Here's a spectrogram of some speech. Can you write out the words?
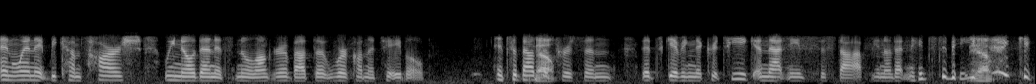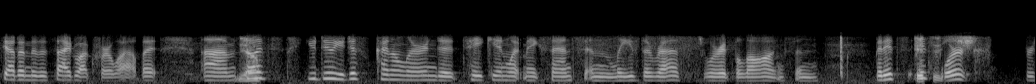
And when it becomes harsh we know then it's no longer about the work on the table it's about no. the person that's giving the critique and that needs to stop you know that needs to be yeah. kicked out onto the sidewalk for a while but um yeah. so it's you do you just kind of learn to take in what makes sense and leave the rest where it belongs and but it's it's, it's work for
